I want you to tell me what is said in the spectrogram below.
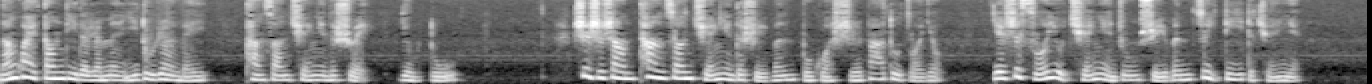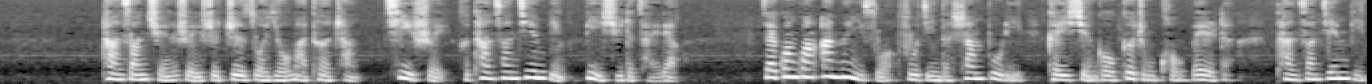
难怪当地的人们一度认为碳酸泉眼的水有毒。事实上，碳酸泉眼的水温不过十八度左右，也是所有泉眼中水温最低的泉眼。碳酸泉水是制作油马特产汽水和碳酸煎饼必须的材料。在观光案内所附近的商铺里，可以选购各种口味的碳酸煎饼。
